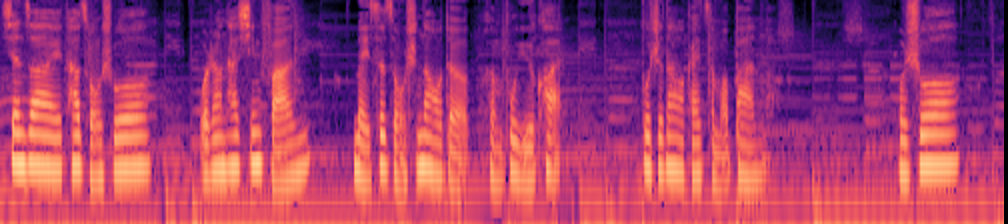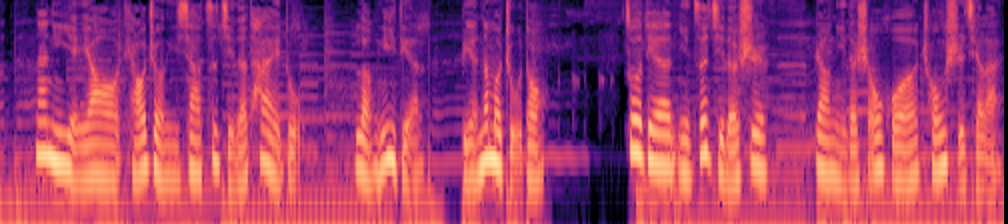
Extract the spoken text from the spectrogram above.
现在他总说我让他心烦，每次总是闹得很不愉快，不知道该怎么办了。我说，那你也要调整一下自己的态度，冷一点，别那么主动。做点你自己的事，让你的生活充实起来。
